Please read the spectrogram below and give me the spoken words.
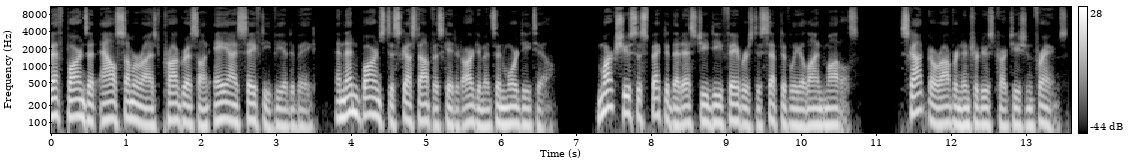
Beth Barnes et al. summarized progress on AI safety via debate, and then Barnes discussed obfuscated arguments in more detail. Mark Xu suspected that SGD favors deceptively aligned models. Scott Garrabrant introduced Cartesian frames.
